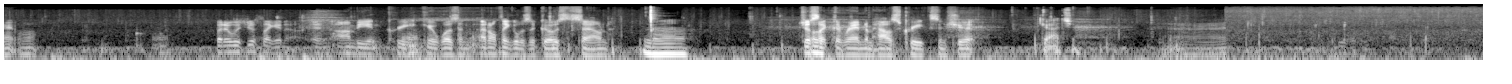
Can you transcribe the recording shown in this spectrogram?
right, well. But it was just like an, an ambient creak. It wasn't. I don't think it was a ghost sound. Nah. Just Oh. like the random house creaks and shit. Gotcha. Alright. Ba-ba-da-bum-bum-bum-ba-dum-bum-bum-bum-bum-bum-bum-bum.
